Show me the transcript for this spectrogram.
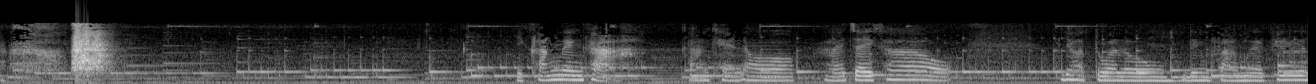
ค่ะอีกครั้งหนึ่งค่ะ กางแขนออก หายใจเข้า ย่อตัวลง ดึงฝ่ามือขึ้น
